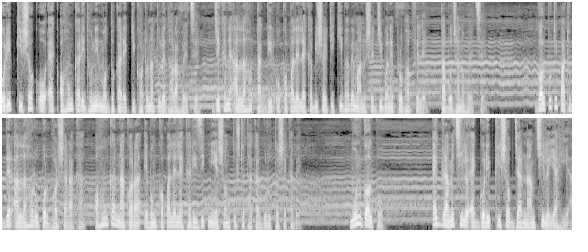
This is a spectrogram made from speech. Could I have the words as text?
গরিব কৃষক ও এক অহংকারী ধনীর মধ্যকার একটি ঘটনা তুলে ধরা হয়েছে, যেখানে আল্লাহর তাকদির ও কপালে লেখা বিষয়টি কীভাবে মানুষের জীবনে প্রভাব ফেলে, তা বোঝানো হয়েছে। গল্পটি পাঠকদের আল্লাহর উপর ভরসা রাখা, অহংকার না করা এবং কপালে লেখা রিজিক নিয়ে সন্তুষ্ট থাকার গুরুত্ব শেখাবে। মূল গল্প। এক গ্রামে ছিল এক গরিব কৃষক যার নাম ছিল ইয়াহিয়া।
